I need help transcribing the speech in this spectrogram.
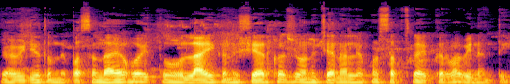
જો આ વીડિયો તમને પસંદ આવ્યો હોય તો લાઇક અને શેર કરજો અને ચેનલને પણ સબસ્ક્રાઈબ કરવા વિનંતી.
